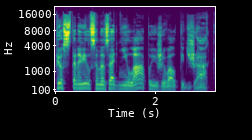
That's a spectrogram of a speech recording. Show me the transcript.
Пес становился на задние лапы и жевал пиджак.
